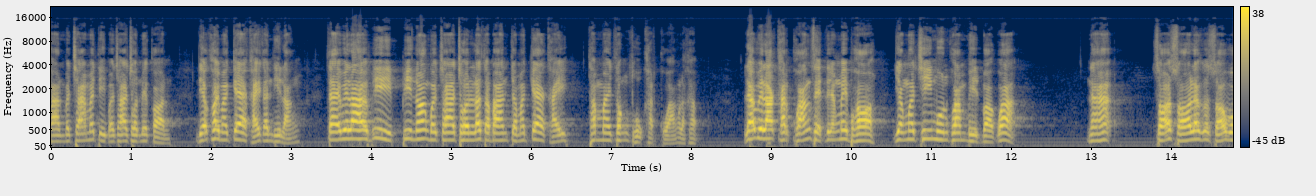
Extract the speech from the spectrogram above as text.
ผ่านประชามติประชาชนไปก่อน เดี๋ยวค่อยมาแก้ไขกันทีหลัง แต่เวลาพี่พี่น้องประชาชนรัฐบาลจะมาแก้ไขทำไมต้องถูกขัดขวางล่ะครับ แล้วเวลาขัดขวางเสร็จยังไม่พอ ยังมาชี้มูลความผิดบอกว่านะฮะสสแล้วก็สว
